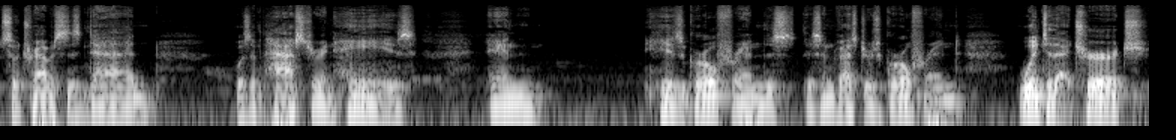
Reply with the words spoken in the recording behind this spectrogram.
so Travis's dad was a pastor in Hays, and his girlfriend, this this investor's girlfriend, went to that church,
